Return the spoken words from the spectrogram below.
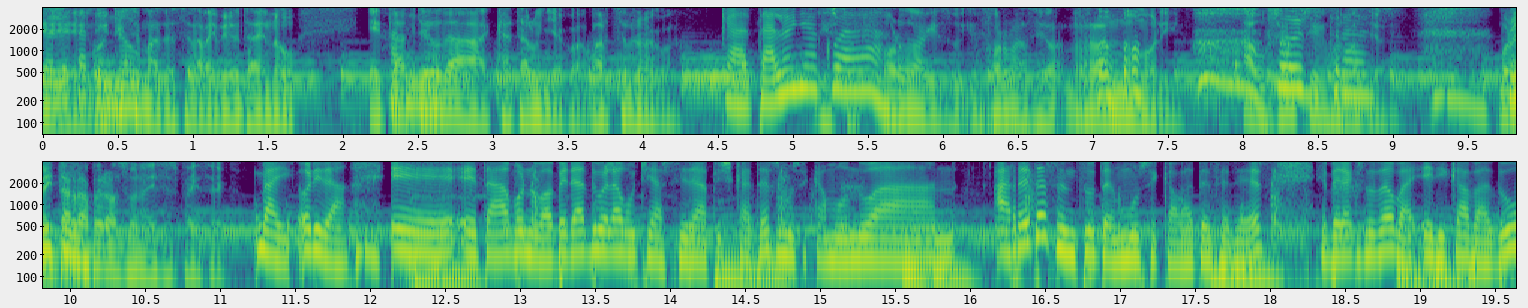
Violeta de goitizen Nou. bat bezala, bai, Violeta de Nou. Eta de Teo da Kataluniakoa, Bartzelonakoa. Kataluniakoa da. Ordoak izu, informazio random hori. Ausazki Ostras. informazio. Bueno, aita raperoa zuen aiz espaizek. Bai, hori da. E, eta, bueno, ba, bera duela gutxi hasi da pixkat, ez? Musika munduan arreta zentzuten musika batez ere, ez? E, berak zeta, ba, Erika Badu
